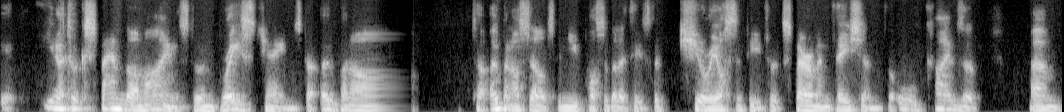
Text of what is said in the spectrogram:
you know to expand our minds, to embrace change, to open our to open ourselves to new possibilities, to curiosity, to experimentation, to all kinds of um,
